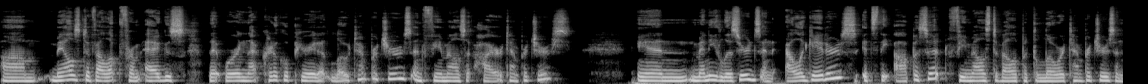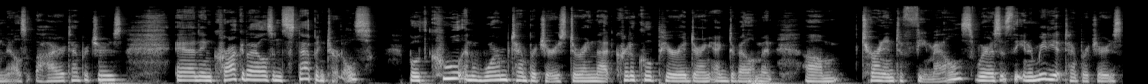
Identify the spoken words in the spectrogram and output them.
um, males develop from eggs that were in that critical period at low temperatures, and females at higher temperatures. In many lizards and alligators, it's the opposite. Females develop at the lower temperatures and males at the higher temperatures. And in crocodiles and snapping turtles, both cool and warm temperatures during that critical period during egg development um, turn into females, whereas it's the intermediate temperatures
